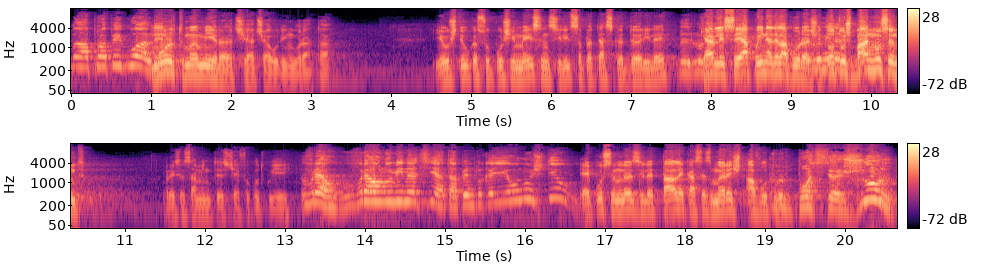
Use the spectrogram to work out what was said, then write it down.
aproape goale. Mult mă miră ceea ce aud din gura ta. Eu știu că supușii mei sunt siliți să plătească dările, Lu- chiar le se ia pâinea de la gură și Lumine- totuși bani nu sunt. Vrei să-ți amintesc ce ai făcut cu ei? Vreau, vreau luminăția ta, pentru că eu nu știu. I-ai pus în lăzile tale ca să-ți mărești avutul. Pot să jur,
